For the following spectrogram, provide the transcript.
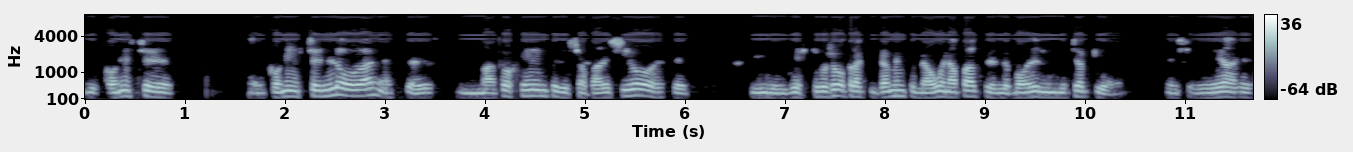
Y, con este con este eslogan este, mató gente, desapareció este, y destruyó prácticamente una buena parte del modelo industrial que, veía eh,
